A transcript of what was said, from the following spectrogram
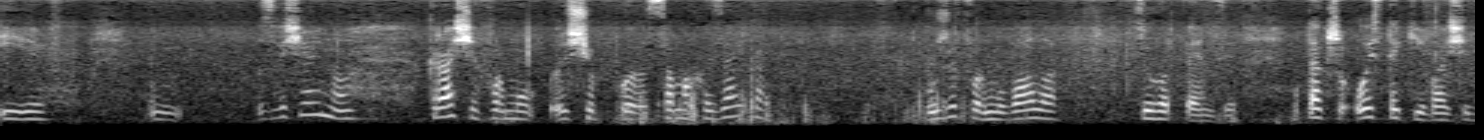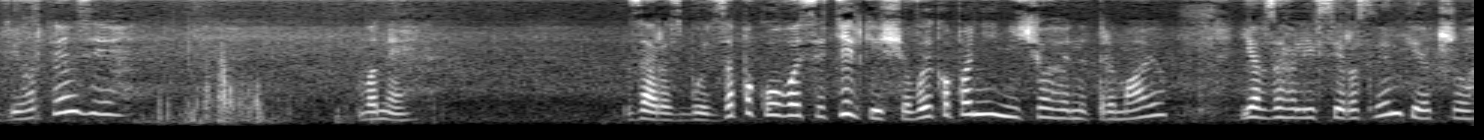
І, звичайно, краще, форму- щоб е, сама хазяйка вже формувала цю гортензію. Так що ось такі ваші дві гортензії. Вони зараз будуть запаковуватися, тільки що викопані, нічого не тримаю. Я взагалі всі рослинки, якщо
